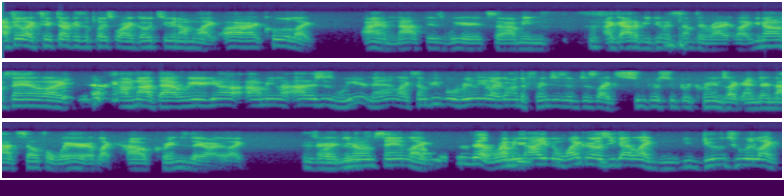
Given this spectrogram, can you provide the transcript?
I feel like TikTok is a place where I go to and I'm like, all right, cool. Like I am not this weird, so I mean, I gotta be doing something right. Like you know what I'm saying? Like I'm not that weird. You know, I mean, like it's just weird, man. Like some people really like are on the fringes of just like super, super cringe, like, and they're not self-aware of like how cringe they are. Like, or, you know what. I'm saying? Like. I mean, not even white girls. You got like you dudes who are like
